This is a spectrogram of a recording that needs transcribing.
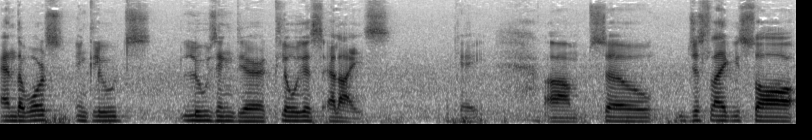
And the worst includes losing their closest allies okay? Um, so just like we saw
